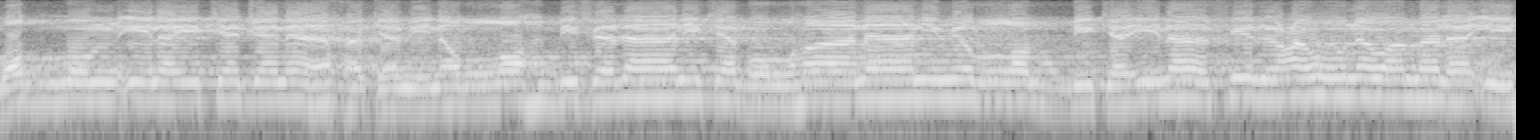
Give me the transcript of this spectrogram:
واضمم إليك جناحك من الرهب فذلك برهانان من ربك إلى فرعون وملئه.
